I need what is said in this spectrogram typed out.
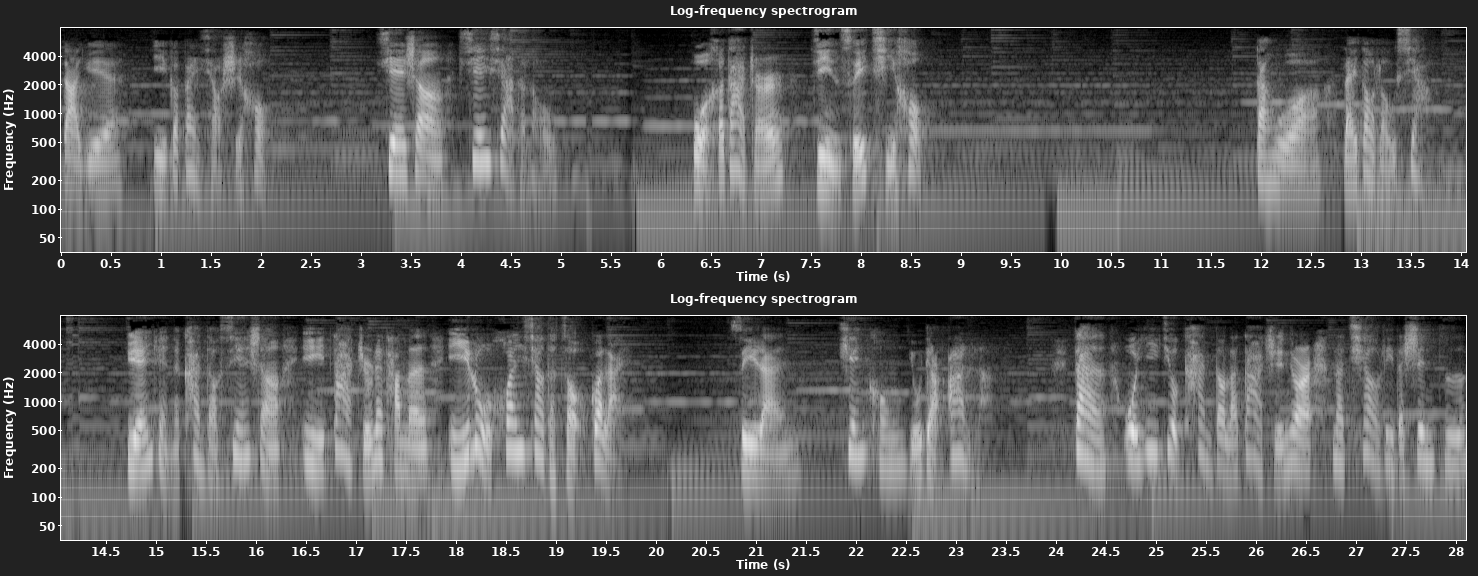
大约一个半小时后，先生先下的楼，我和大侄儿。紧随其后。当我来到楼下，远远的看到先生与大侄女他们一路欢笑的走过来。虽然天空有点暗了，但我依旧看到了大侄女那俏丽的身姿。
